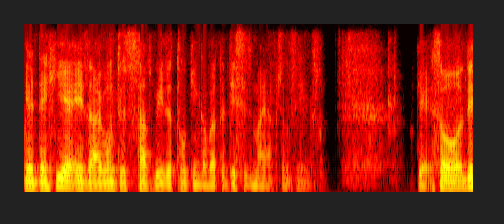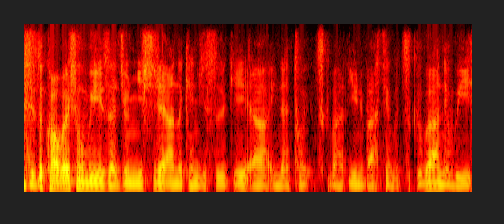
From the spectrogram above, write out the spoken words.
then here is I want to start with talking about the, this is my action things. Okay, so this is the collaboration with uh, Jun Nishida and Kenji Suzuki uh, in the Tsukuba University of Tsukuba, and we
